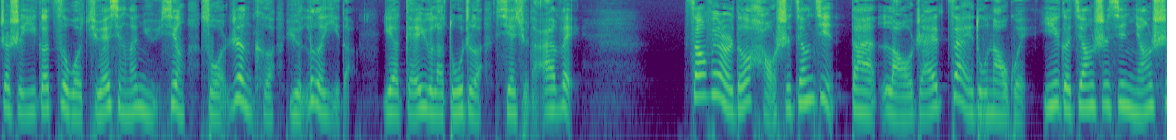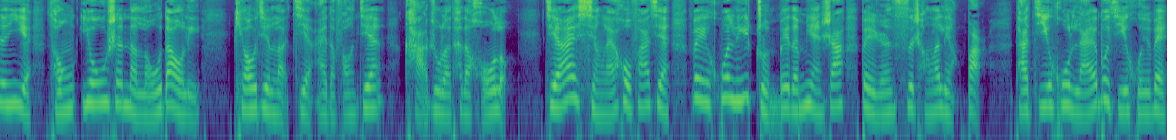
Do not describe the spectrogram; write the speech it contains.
这是一个自我觉醒的女性所认可与乐意的，也给予了读者些许的安慰。桑菲尔德好事将近，但老宅再度闹鬼。一个僵尸新娘深夜从幽深的楼道里飘进了简爱的房间，卡住了她的喉咙。简爱醒来后发现，为婚礼准备的面纱被人撕成了两半。她几乎来不及回味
